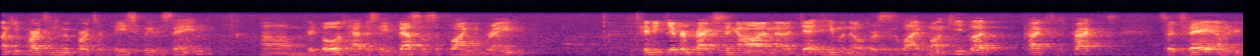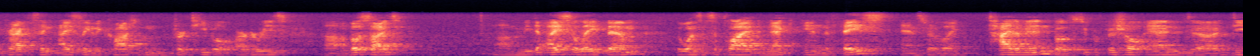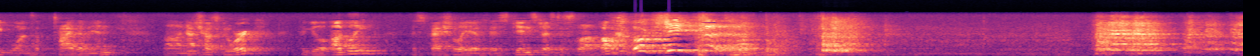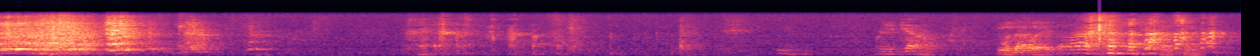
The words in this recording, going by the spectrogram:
Monkey parts and human parts are basically the same. Um, they both have the same vessel supplying the brain. It's going to be different practicing on a dead human though versus a live monkey, but practice is practice. So today I'm going to be practicing isolating the carotid and vertebral arteries uh, on both sides. Um, need to isolate them, the ones that supply the neck and the face, and sort of like tie them in, both superficial and uh, deep ones, I'll tie them in. Uh, not sure how it's going to work to feel ugly, especially if his skin starts to slough. off. Oh, Jesus! Where you go? Going that way.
